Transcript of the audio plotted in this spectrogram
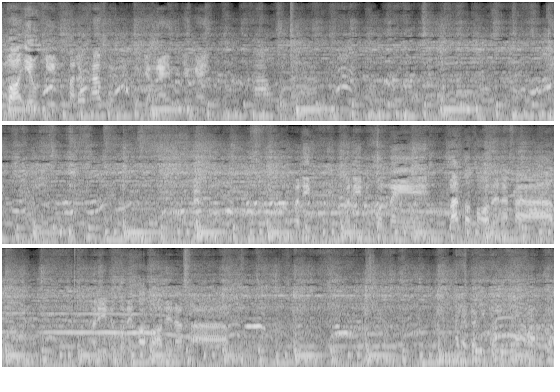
คุณหมอเอลเก่งแล้วถ้าหมุนหมุนยังไงหมุนยังไงข้าวหมุนนะคะสวัสดีสวัสดีทุกคนในบ้านต่อๆด้วยนะครับสวัสดีทุกคนในต่อๆด้วยนะครับถ้าเดี๋ยวก็ยิ่งมาดูว่าจะ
